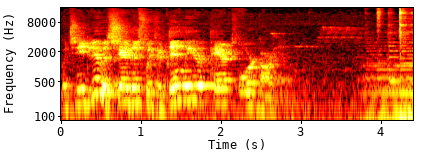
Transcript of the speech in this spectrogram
What you need to do is share this with your den leader, parent, or guardian.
